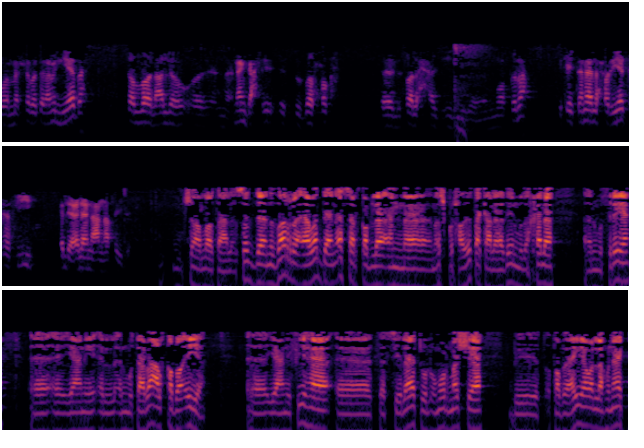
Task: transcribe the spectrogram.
وما ثبت أمام النيابة إن شاء الله لعل آه، ننجح في استصدار حكم آه، لصالح هذه المواطنة لكي تنال حريتها في الإعلان عن عقيدة إن شاء الله تعالى. أستاذ نزار أود أن أسأل قبل أن نشكر حضرتك على هذه المداخلة المثرية آه، يعني المتابعة القضائية آه، يعني فيها آه، تسهيلات والأمور ماشية بطبيعية ولا هناك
